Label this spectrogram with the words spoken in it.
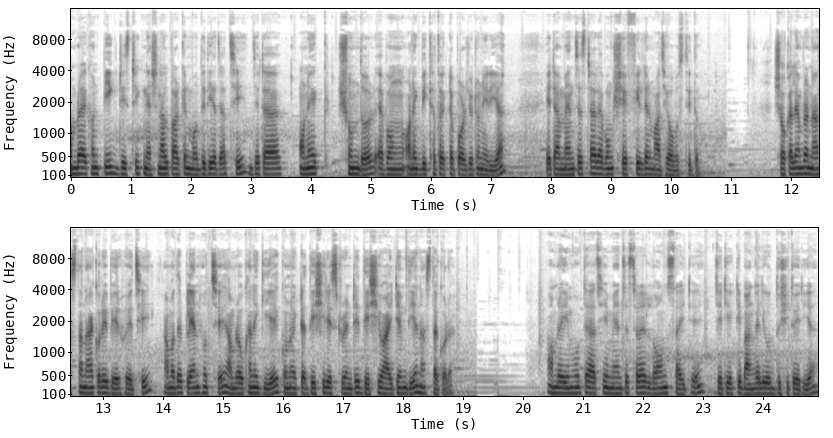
আমরা এখন পিক ডিস্ট্রিক্ট ন্যাশনাল পার্কের মধ্যে দিয়ে যাচ্ছি, যেটা অনেক সুন্দর এবং অনেক বিখ্যাত একটা পর্যটন এরিয়া। এটা ম্যানচেস্টার এবং শেফফিল্ডের মাঝে অবস্থিত। সকালে আমরা নাস্তা না করে বের হয়েছি। আমাদের প্ল্যান হচ্ছে আমরা ওখানে গিয়ে কোনো একটা দেশি রেস্টুরেন্টে দেশীয় আইটেম দিয়ে নাস্তা করা। আমরা এই মুহূর্তে আছি ম্যানচেস্টারের লং সাইটে, যেটি একটি বাঙালি অধ্যুষিত এরিয়া।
